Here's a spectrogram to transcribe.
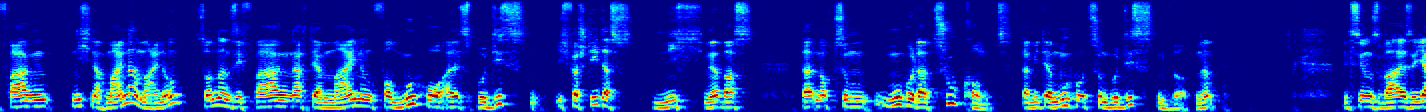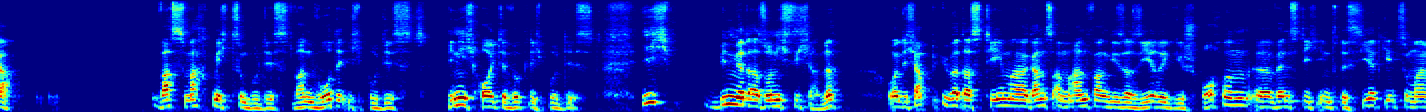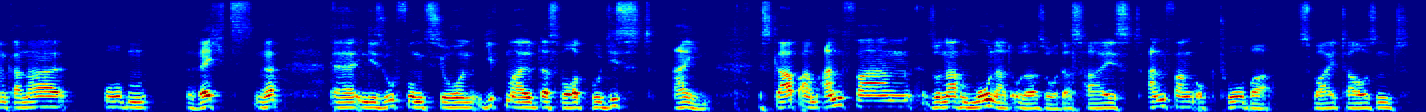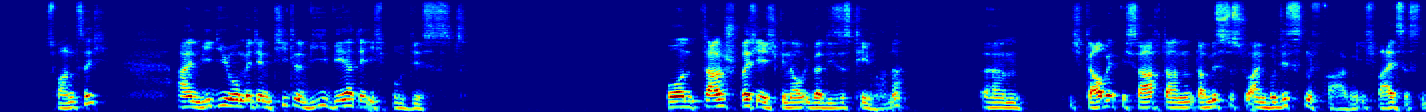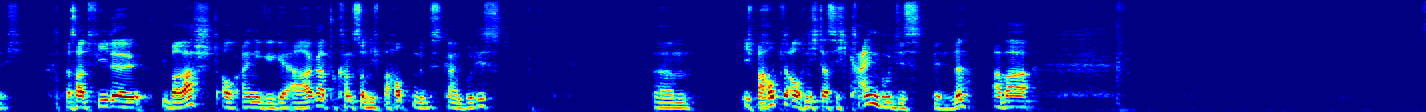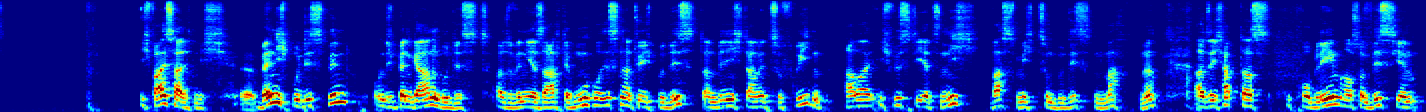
fragen nicht nach meiner Meinung, sondern sie fragen nach der Meinung vom Muho als Buddhisten. Ich verstehe das nicht, ne, was da noch zum Muho dazukommt, damit der Muho zum Buddhisten wird. Ne? Beziehungsweise, ja, was macht mich zum Buddhist? Wann wurde ich Buddhist? Bin ich heute wirklich Buddhist? Ich bin mir da so nicht sicher. Ne? Und ich habe über das Thema ganz am Anfang dieser Serie gesprochen. Äh, Wenn es dich interessiert, geh zu meinem Kanal oben rechts ne, äh, in die Suchfunktion, gib mal das Wort Buddhist ein. Es gab am Anfang, so nach einem Monat oder so, das heißt Anfang Oktober 2020, ein Video mit dem Titel Wie werde ich Buddhist? Und da spreche ich genau über dieses Thema. Ne? Ähm, ich glaube, ich sage dann, da müsstest du einen Buddhisten fragen. Ich weiß es nicht. Das hat viele überrascht, auch einige geärgert. Du kannst doch nicht behaupten, du bist kein Buddhist. Ähm, ich behaupte auch nicht, dass ich kein Buddhist bin, ne? aber ich weiß halt nicht. Wenn ich Buddhist bin, und ich bin gerne Buddhist, also wenn ihr sagt, der Muho ist natürlich Buddhist, dann bin ich damit zufrieden. Aber ich wüsste jetzt nicht, was mich zum Buddhisten macht. Ne? Also ich habe das Problem auch so ein bisschen,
